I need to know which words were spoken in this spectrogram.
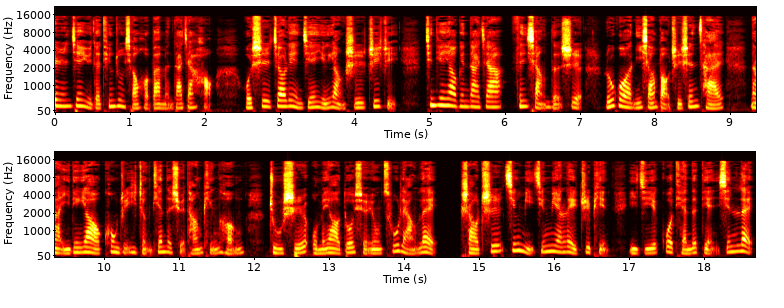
健人健语的听众小伙伴们，大家好，我是教练兼营养师 Gigi。今天要跟大家分享的是，如果你想保持身材，那一定要控制一整天的血糖平衡。主食我们要多选用粗粮类，少吃精米精面类制品以及过甜的点心类。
